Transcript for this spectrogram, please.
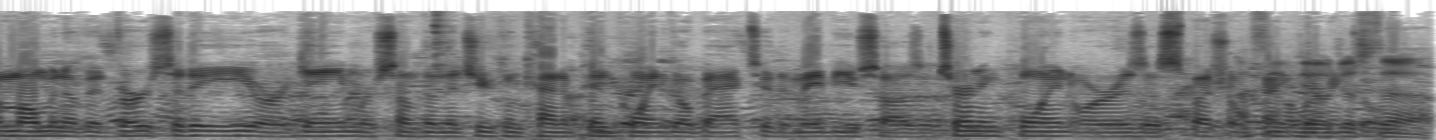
a moment of adversity or a game or something that you can kind of pinpoint and go back to that maybe you saw as a turning point or as a special? I think you know, just the,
